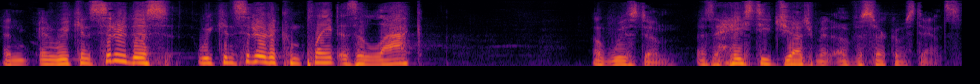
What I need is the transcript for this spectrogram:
And, and we consider this, we consider a complaint as a lack of wisdom, as a hasty judgment of a circumstance.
